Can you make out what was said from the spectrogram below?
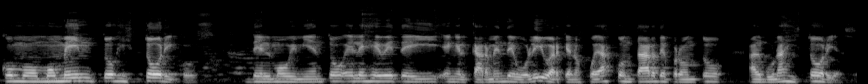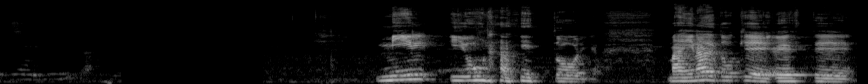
como momentos históricos del movimiento LGBTI en el Carmen de Bolívar, que nos puedas contar de pronto algunas historias. Mil y una historias. Imagínate tú que, este,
